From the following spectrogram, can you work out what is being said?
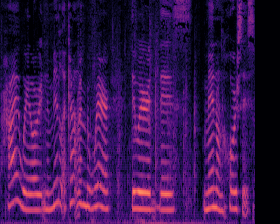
highway or in the middle, I can't remember where, there were these men on horses,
